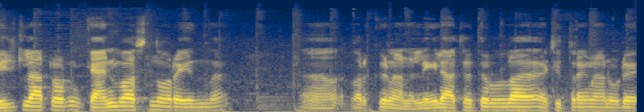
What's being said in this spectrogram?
ഡിജിറ്റൽ ആർട്ട് ഓൺ ക്യാൻവാസ് എന്ന് പറയുന്ന വർക്കുകളാണ്. അല്ലെങ്കിൽ അത്തരത്തിലുള്ള ചിത്രങ്ങളാണ് ഇവിടെ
